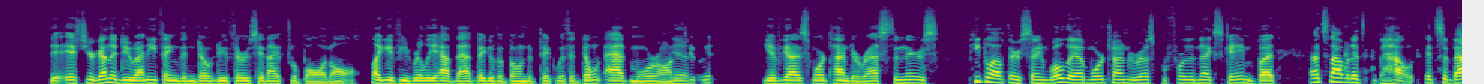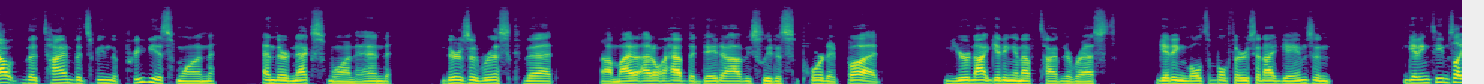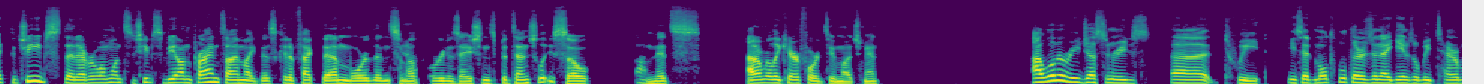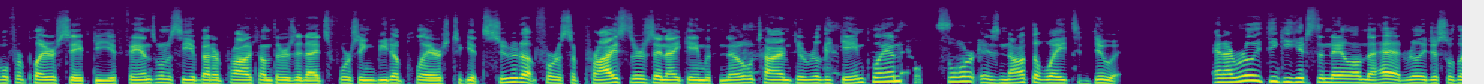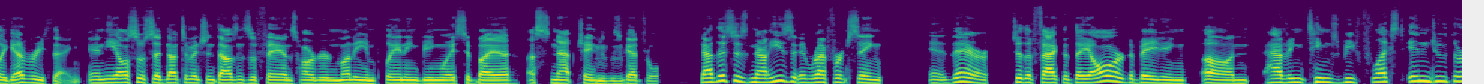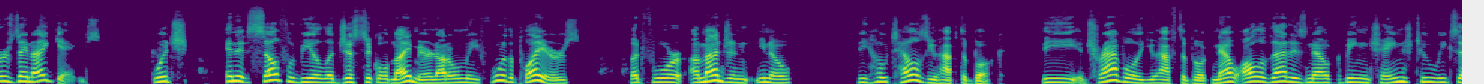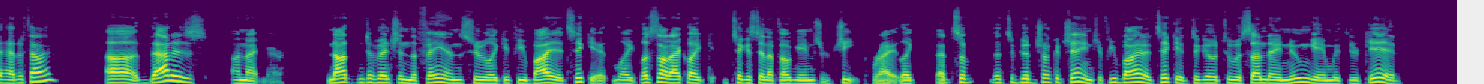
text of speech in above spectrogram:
If you're gonna do anything, then don't do Thursday night football at all. Like if you really have that big of a bone to pick with it, don't add more onto yeah. it. Give guys more time to rest. And there's people out there saying, well, they have more time to rest before the next game, but that's not what it's about. It's about the time between the previous one and their next one. And there's a risk that um, I, I don't have the data obviously to support it, but you're not getting enough time to rest, getting multiple Thursday night games, and getting teams like the Chiefs that everyone wants the Chiefs to be on prime time. Like this could affect them more than some yeah. other organizations potentially. So, um, it's I don't really care for it too much, man. I want to read Justin Reid's uh, tweet he said multiple Thursday night games will be terrible for player safety. If fans want to see a better product on Thursday nights, forcing beat up players to get suited up for a surprise Thursday night game with no time to really game plan for is not the way to do it. And I really think he hits the nail on the head, really, just with like everything. And he also said, not to mention thousands of fans' hard earned money and planning being wasted by a, a snap change mm-hmm. in the schedule. Now, this is now he's referencing uh, there to the fact that they are debating on having teams be flexed into Thursday night games, which in itself would be a logistical nightmare, not only for the players, but for imagine, you know, the hotels you have to book, the travel you have to book. Now all of that is now being changed two weeks ahead of time. Uh, that is a nightmare. Not to mention the fans who, like, if you buy a ticket, like, let's not act like tickets to NFL games are cheap, right? Like, that's a that's a good chunk of change. If you buy a ticket to go to a Sunday noon game with your kid,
